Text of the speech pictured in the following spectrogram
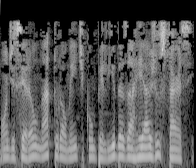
onde serão naturalmente compelidas a reajustar-se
